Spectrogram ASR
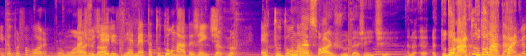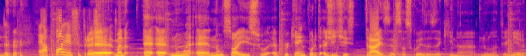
Então, por favor, Vamos lá ajude ajudar. eles. E é meta tudo ou nada, gente. Não, não- é tudo ou não nada. é só ajuda, gente. É, é tudo ou nada, tudo, ou nada, vai! Ai, meu Deus. É, apoia esse É, projeto. mano, é, é, não é, é não só isso, é porque é importante. A gente traz essas coisas aqui na, no Lanterneiro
